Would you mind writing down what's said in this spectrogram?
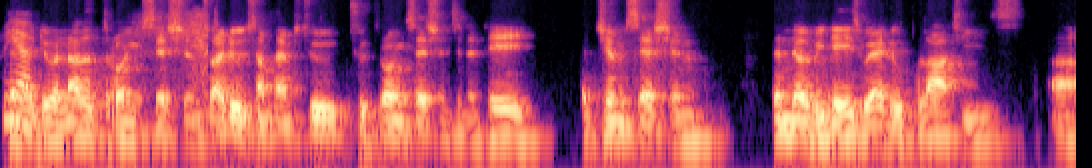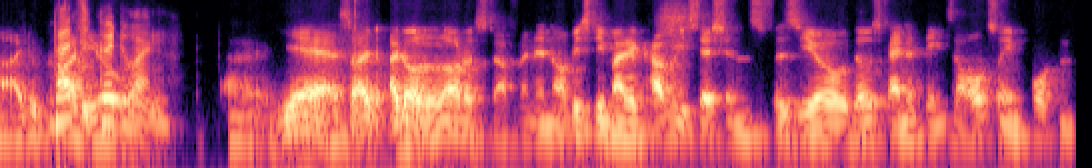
Then yeah. I do another throwing session. So I do sometimes two two throwing sessions in a day, a gym session. Then there'll be days where I do Pilates. Uh, I do cardio. That's a good one. Uh, yeah, so I, I, do a lot of stuff, and then obviously my recovery sessions, physio, those kind of things are also important.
